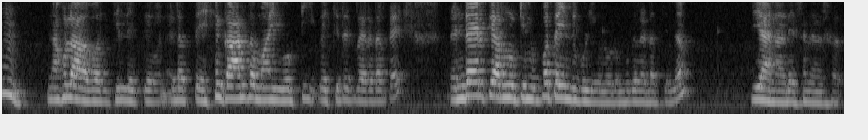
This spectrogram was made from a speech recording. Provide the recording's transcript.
ம் நகுலாவது தில்லைத்தேவன் இடத்தை காந்தமாய் ஒட்டி வச்சிருக்கிற இடத்தை. ரெண்டாயிரத்தி அறுநூற்றி முப்பத்தைந்து புள்ளிகளோட முதலிடத்திலும் ரியா நடேசன் அவர்கள்.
